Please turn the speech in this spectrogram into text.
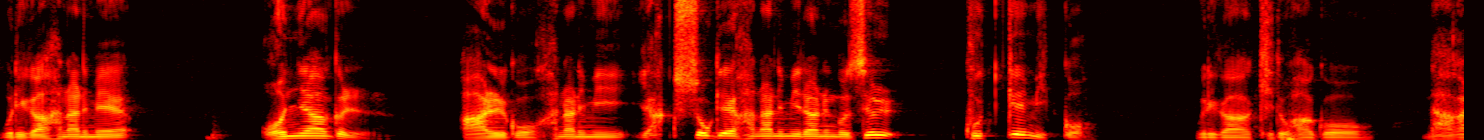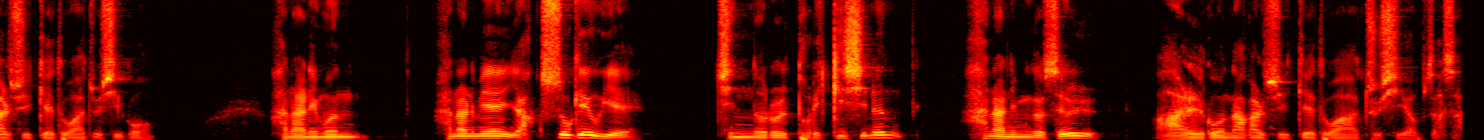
우리가 하나님의 언약을 알고 하나님이 약속의 하나님이라는 것을 굳게 믿고 우리가 기도하고 나아갈 수 있게 도와주시고 하나님은 하나님의 약속에 의해 진노를 돌이키시는 하나님 것을 알고 나갈 수 있게 도와주시옵소서.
